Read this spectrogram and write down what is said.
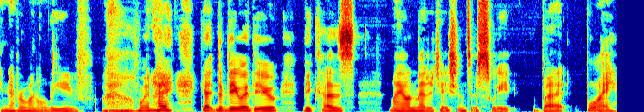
I never want to leave when I get to be with you because my own meditations are sweet. But boy,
